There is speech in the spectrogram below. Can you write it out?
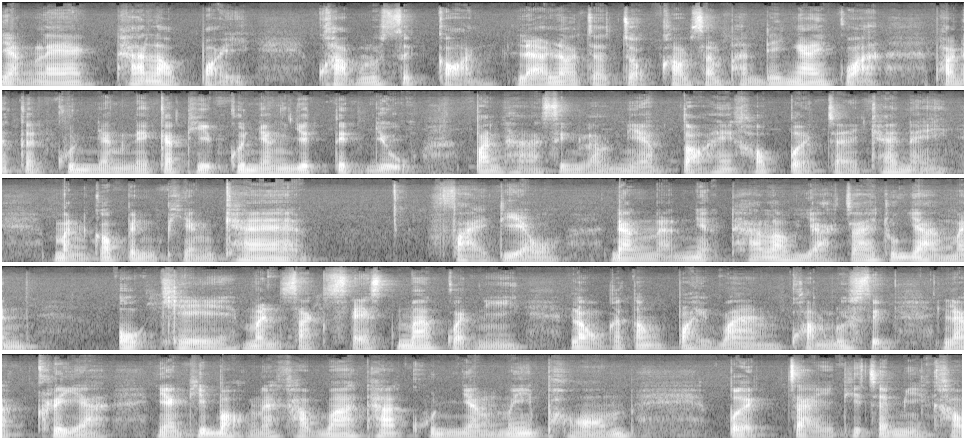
อย่างแรกถ้าเราปล่อยความรู้สึกก่อน แล้วเราจะจบความสัมพันธ์ได้ง่ายกว่า เพราะถ้าเกิดคุณยังเนกาทีฟคุณยังยึดติดอยู่ปัญหาสิ่งเหล่านี้ต่อให้เขาเปิดใจแค่ไหน มันก็เป็นเพียงแค่ฝ่ายเดียว ดังนั้นเนี่ยถ้าเราอยากจะให้ทุกอย่างมันโอเค มันสักเซสมากกว่านี้ เราก็ต้องปล่อยวางความรู้สึกแล้วเคลียร์อย่างที่บอกนะครับว่าถ้าคุณยังไม่พร้อม เปิดใจที่จะมีเขา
